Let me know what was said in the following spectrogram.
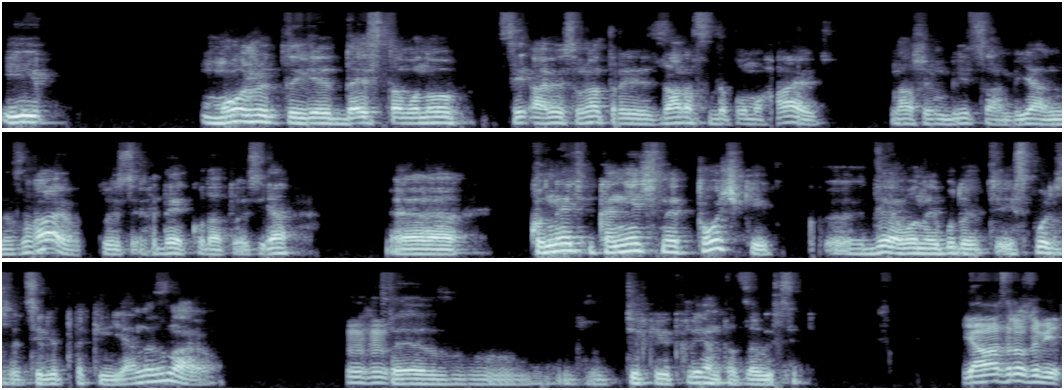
І може десь там воно ці авіасимулятори зараз допомагають нашим бійцям. Я не знаю, тобто, де куди. Тобто, я е, конеч, конечні точки, е, де вони будуть використовувати ці літаки, я не знаю. Мгм. Це тільки від клієнта залежить. Я вас зрозумів.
